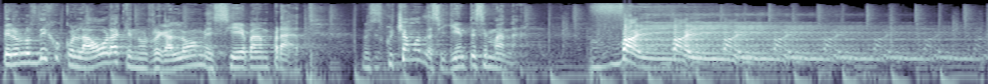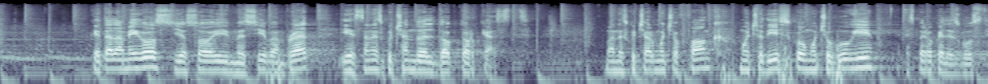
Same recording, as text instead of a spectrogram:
pero los dejo con la hora que nos regaló Messier Van Pratt. Nos escuchamos la siguiente semana. Bye. ¿Qué tal amigos? Yo soy Monsieur Van Pratt y están escuchando el Doctor Cast. Van a escuchar mucho funk, mucho disco, mucho boogie. Espero que les guste.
